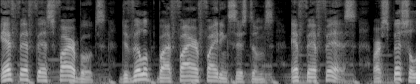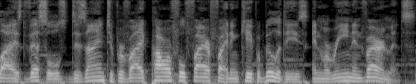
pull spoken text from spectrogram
FFS fireboats, developed by Firefighting Systems, FFS, are specialized vessels designed to provide powerful firefighting capabilities in marine environments.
